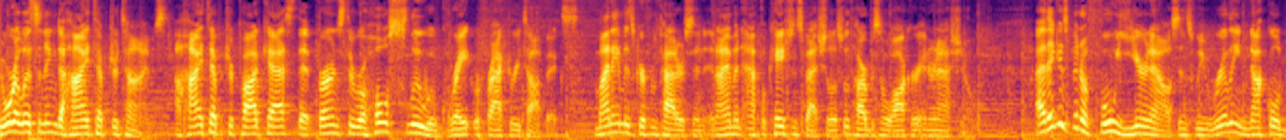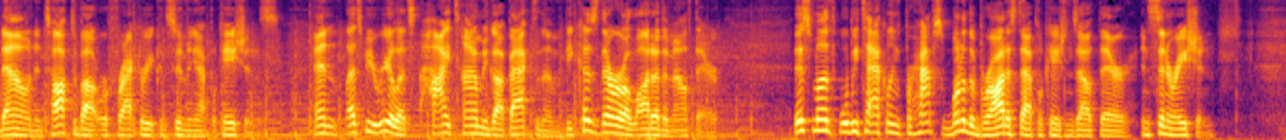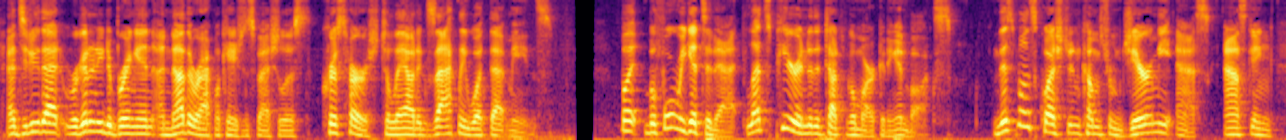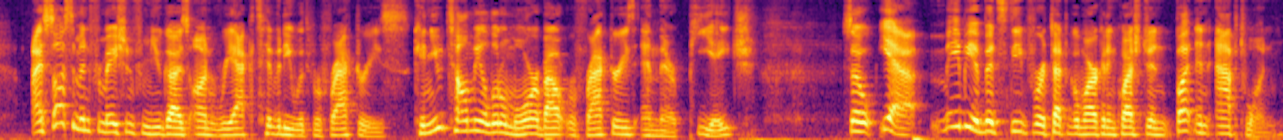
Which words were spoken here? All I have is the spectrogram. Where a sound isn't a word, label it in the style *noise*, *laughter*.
You're listening to High Temperature Times, a high temperature podcast that burns through a whole slew of great refractory topics. My name is Griffin Patterson, and I am an application specialist with Harbison Walker International. I think it's been a full year now since we really knuckled down and talked about refractory consuming applications. And let's be real, it's high time we got back to them because there are a lot of them out there. This month, we'll be tackling perhaps one of the broadest applications out there incineration. And to do that, we're going to need to bring in another application specialist, Chris Hirsch, to lay out exactly what that means. But before we get to that, let's peer into the technical marketing inbox. This month's question comes from Jeremy Ask, asking, I saw some information from you guys on reactivity with refractories. Can you tell me a little more about refractories and their pH? So, yeah, maybe a bit steep for a technical marketing question, but an apt one.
